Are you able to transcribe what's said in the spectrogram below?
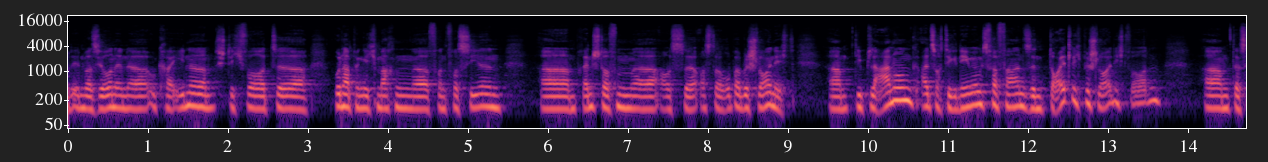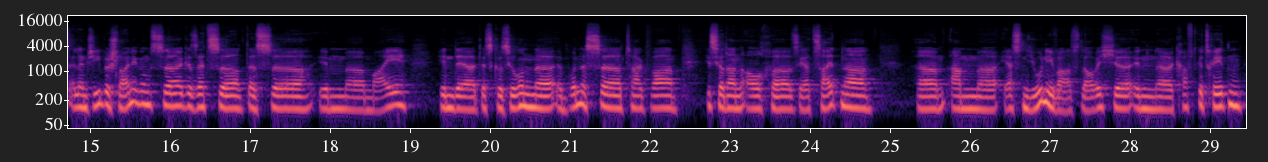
und Invasion in der Ukraine, Stichwort unabhängig machen von fossilen Brennstoffen aus Osteuropa beschleunigt. Ähm, die Planung als auch die Genehmigungsverfahren sind deutlich beschleunigt worden. Ähm, das LNG-Beschleunigungsgesetz, das im Mai in der Diskussion im Bundestag war, ist ja dann auch sehr zeitnah ähm, am 1. Äh, Juni war es, glaube ich, äh, in äh, Kraft getreten.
